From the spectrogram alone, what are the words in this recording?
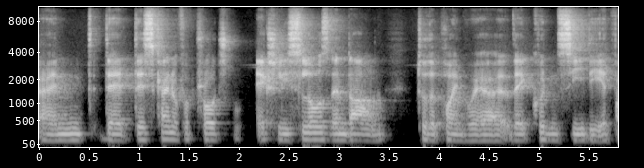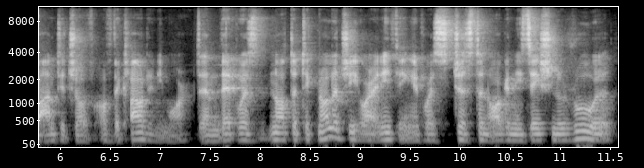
and that this kind of approach actually slows them down to the point where they couldn't see the advantage of, of the cloud anymore. And that was not the technology or anything. It was just an organizational rule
